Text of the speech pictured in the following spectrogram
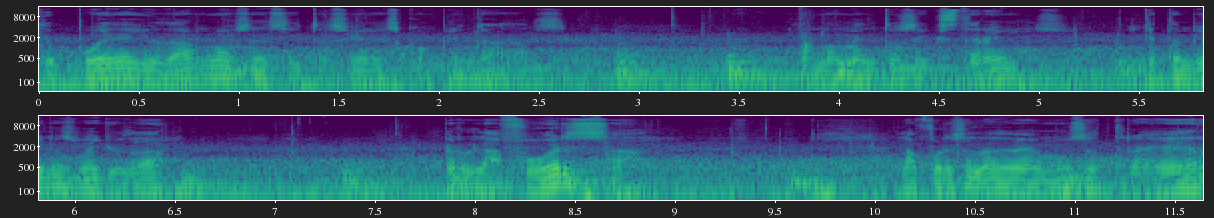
que puede ayudarnos en situaciones complicadas, en momentos extremos, que también nos va a ayudar. Pero la fuerza, la fuerza la debemos de traer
